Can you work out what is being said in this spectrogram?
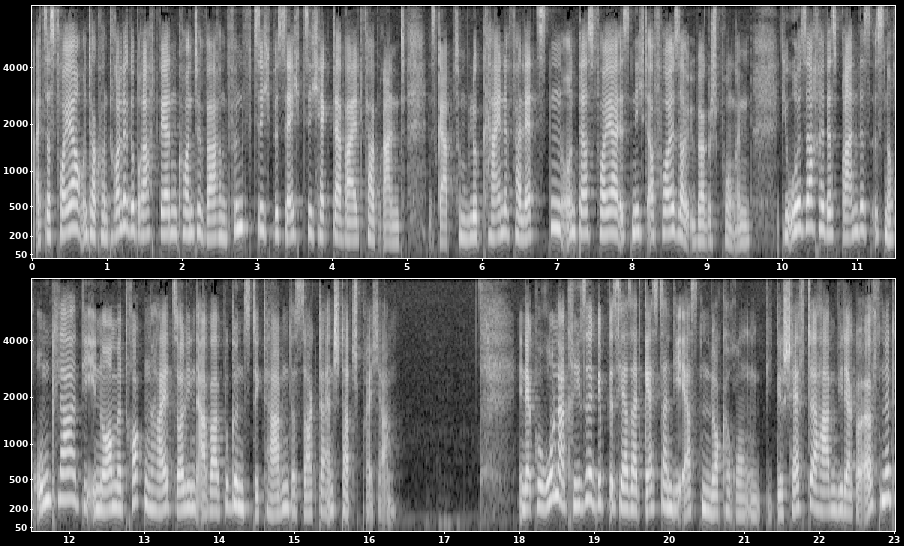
Als das Feuer unter Kontrolle gebracht werden konnte, waren 50 bis 60 Hektar Wald verbrannt. Es gab zum Glück keine Verletzten und das Feuer ist nicht auf Häuser übergesprungen. Die Ursache des Brandes ist noch unklar, die enorme Trockenheit soll ihn aber begünstigt haben, das sagte ein Stadtsprecher. In der Corona-Krise gibt es ja seit gestern die ersten Lockerungen. Die Geschäfte haben wieder geöffnet,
